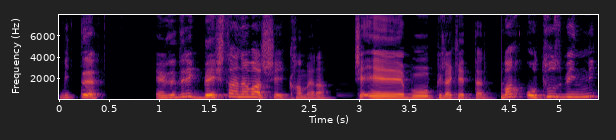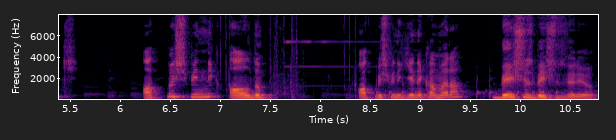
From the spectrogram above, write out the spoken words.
Bitti. Evde direkt 5 tane var şey kamera. Şey ee, bu plaketten. Ben 30 binlik 60 binlik aldım. 60 binlik yeni kamera 500 500 veriyor.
